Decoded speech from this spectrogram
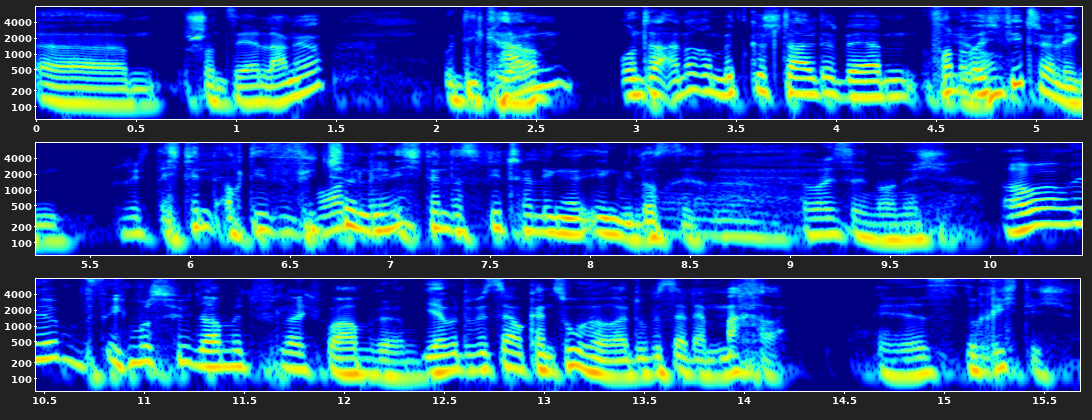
ähm, schon sehr lange und die kann unter anderem mitgestaltet werden von Ja. euch Featurelingen. Richtig. Ich finde auch dieses Featureling? Wort, ich finde das Featurelinge irgendwie lustig. Äh, weiß ich noch nicht. Aber ja, ich muss damit vielleicht warm werden. Ja, aber du bist ja auch kein Zuhörer, du bist ja der Macher. Ja, das ist richtig.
